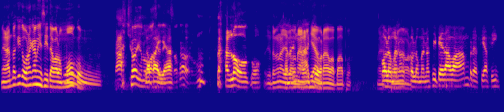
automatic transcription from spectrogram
Mirando aquí con una camisita para los mocos. Mm, Acho, yo no voy a hacer eso, cabrón. Estás loco. Yo tengo una, yo le tengo una alergia brava, papo. Me por, lo menos, ahora. por lo menos si te daba hambre, hacía así.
